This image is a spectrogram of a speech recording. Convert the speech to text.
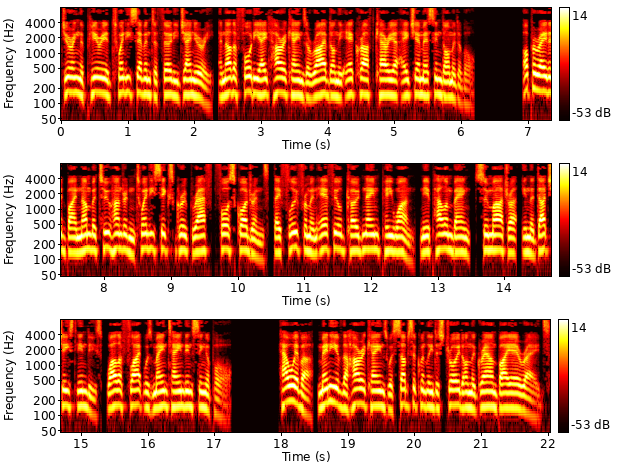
During the period 27 to 30 January, another 48 Hurricanes arrived on the aircraft carrier HMS Indomitable. Operated by No. 226 Group RAF four squadrons, they flew from an airfield code-named P1, near Palembang, Sumatra, in the Dutch East Indies, while a flight was maintained in Singapore. However, many of the Hurricanes were subsequently destroyed on the ground by air raids.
